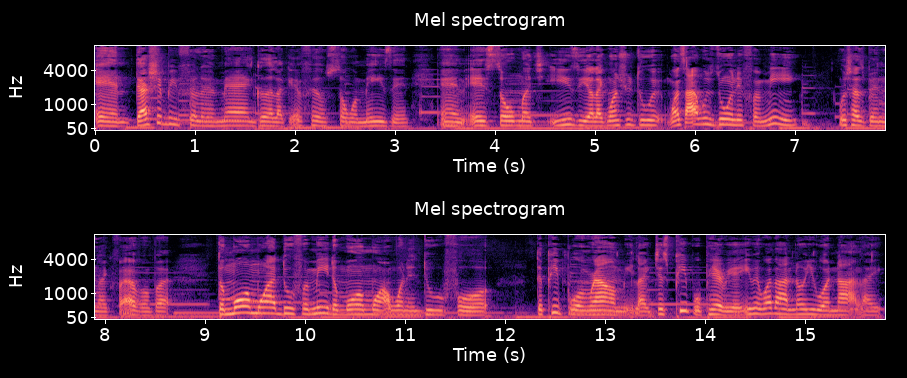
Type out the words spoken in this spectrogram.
And that should be feeling mad good. Like it feels so amazing. And it's so much easier. Like once you do it, once I was doing it for me, which has been like forever. But the more and more I do for me, the more and more I want to do for the people around me. Like just people, period. Even whether I know you or not. Like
